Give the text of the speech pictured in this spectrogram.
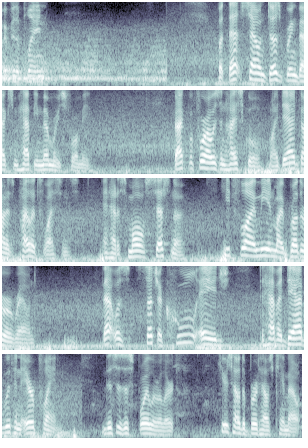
Wait for the plane. But that sound does bring back some happy memories for me. Back before I was in high school, my dad got his pilot's license and had a small Cessna. He'd fly me and my brother around. That was such a cool age to have a dad with an airplane. This is a spoiler alert. Here's how the birdhouse came out.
